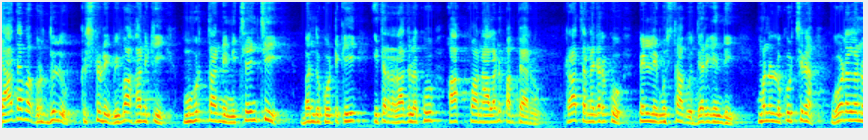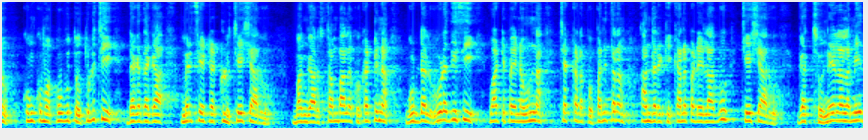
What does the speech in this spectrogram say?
యాదవ వృద్ధులు కృష్ణుడి వివాహానికి ముహూర్తాన్ని నిశ్చయించి బందుకోటికి ఇతర రాజులకు ఆహ్వానాలను పంపారు. రాచనగరకు పెళ్ళి ముస్తాబు జరిగింది. మనులు కూర్చిన గోడలను కుంకుమ పువ్వుతో తుడిచి దగదగ మెరిసేటట్లు చేశారు. బంగారు స్తంభాలకు కట్టిన గుడ్డలు ఊడదీసి వాటిపైన ఉన్న చెక్కడపు పనితనం అందరికీ కనపడేలాగు చేశారు. గచ్చు నేలల మీద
